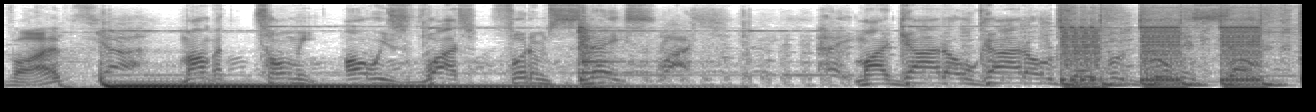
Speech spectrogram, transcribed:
Vibes? Yeah, mama told me always watch for them snakes. My God, oh God, oh Dre for goodness sake.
